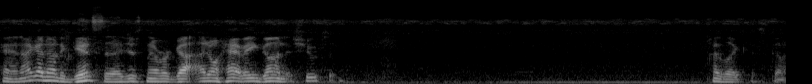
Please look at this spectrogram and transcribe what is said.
10. I got nothing against it. I just never got, I don't have a gun that shoots it. I like this gun.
